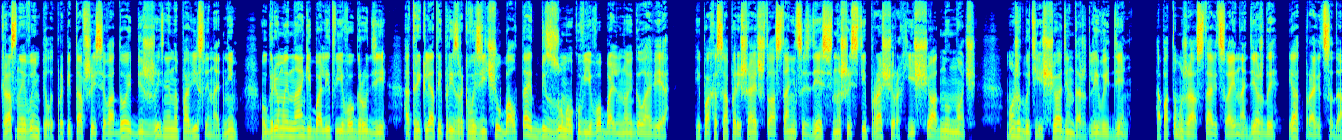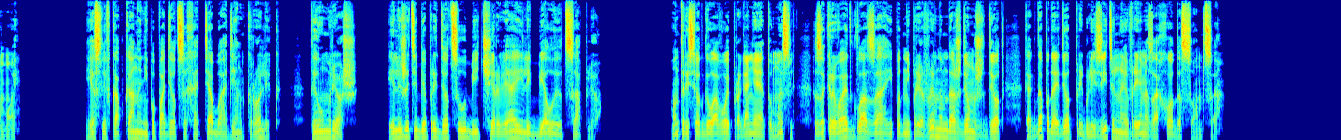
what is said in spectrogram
Красные вымпелы, пропитавшиеся водой, безжизненно повисли над ним, угрюмый наги болит в его груди, а треклятый призрак Вазичу болтает безумолку в его больной голове. И Паха-Сапа решает, что останется здесь, на шести пращурах, еще одну ночь. Может быть, еще один дождливый день. А потом уже оставит свои надежды и отправится домой. Если в капканы не попадется хотя бы один кролик, ты умрешь. Или же тебе придется убить червя или белую цаплю. Он трясет головой, прогоняя эту мысль, закрывает глаза и под непрерывным дождем ждет, когда подойдет приблизительное время захода солнца.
